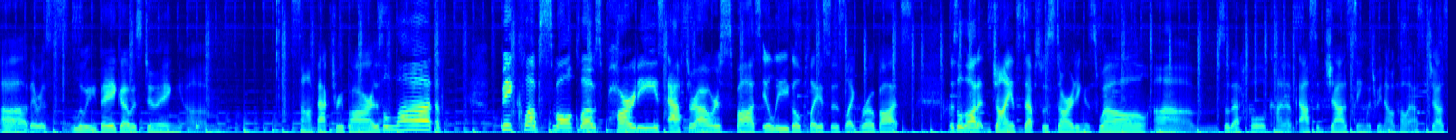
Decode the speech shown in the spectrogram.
Uh, there was louie vega was doing um, sound factory bar. There's a lot of big clubs, small clubs, parties, after hours spots, illegal places like robots. There's a lot of Giant Steps was starting as well. Um, so that whole kind of acid jazz scene, which we now call acid jazz.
